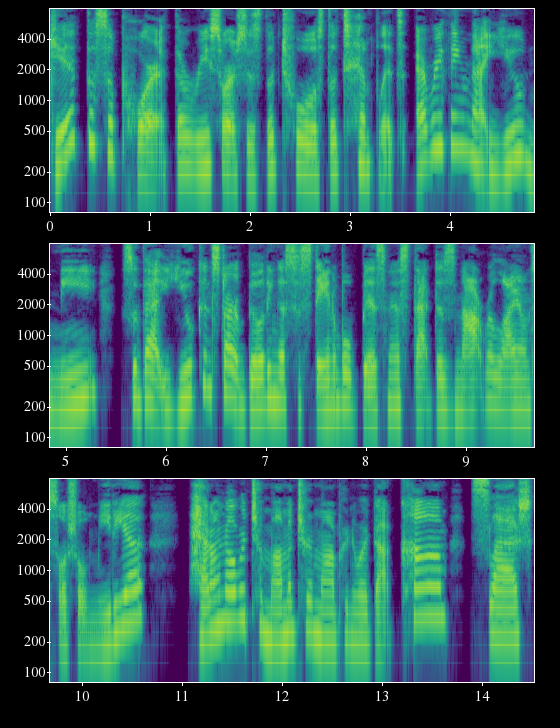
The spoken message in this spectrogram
get the support, the resources, the tools, the templates, everything that you need so that you can start building a sustainable business that does not rely on social media, head on over to mamaturnedmompreneur.com slash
